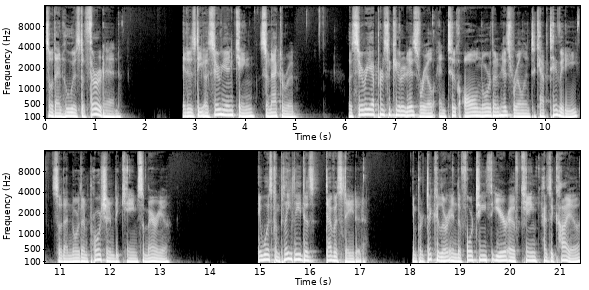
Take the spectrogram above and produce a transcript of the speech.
So, then who is the third head? It is the Assyrian king Sennacherib. Assyria persecuted Israel and took all northern Israel into captivity, so that northern portion became Samaria. It was completely devastated. In particular, in the 14th year of King Hezekiah,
